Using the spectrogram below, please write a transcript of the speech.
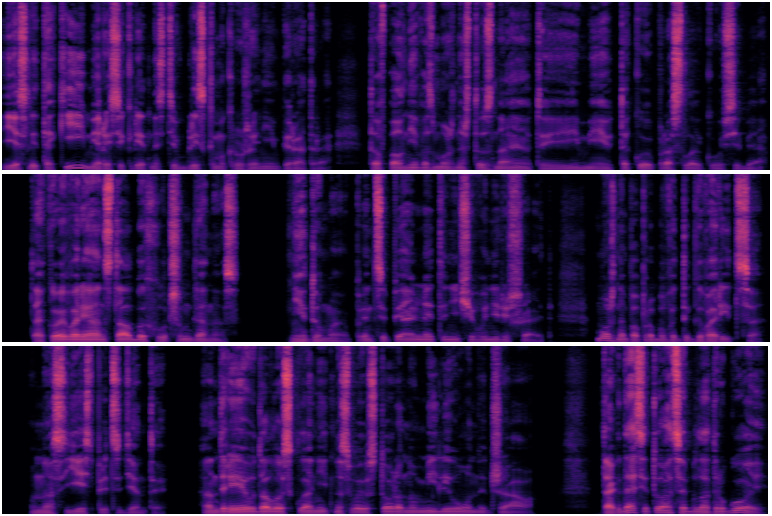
Если такие меры секретности в близком окружении императора, то вполне возможно, что знают и имеют такую прослойку у себя. Такой вариант стал бы худшим для нас. Не думаю, принципиально это ничего не решает. Можно попробовать договориться. У нас есть прецеденты. Андрею удалось склонить на свою сторону миллионы Джао. Тогда ситуация была другой.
